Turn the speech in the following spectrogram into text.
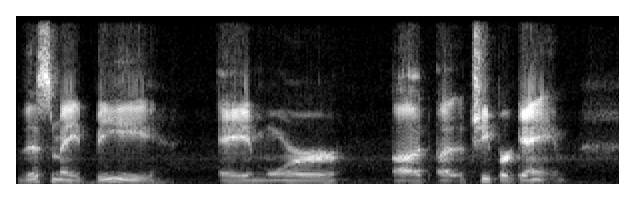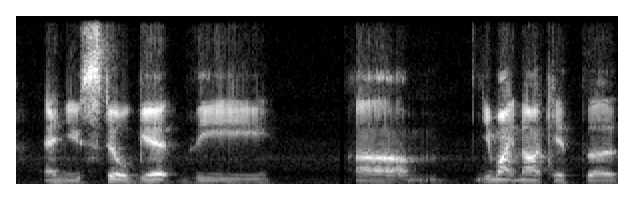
This may be a more uh, a cheaper game, and you still get the um, you might not get the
